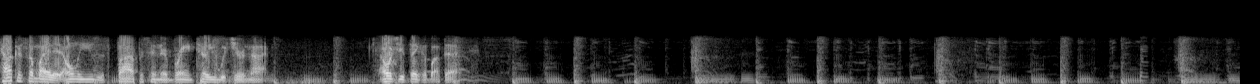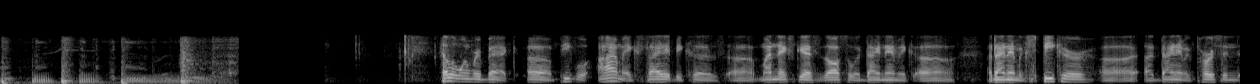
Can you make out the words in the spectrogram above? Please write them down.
How can somebody that only uses five percent of their brain tell you what you're not? I want you to think about that. Back, uh, people. I'm excited because uh, my next guest is also a dynamic, uh, a dynamic speaker, uh, a dynamic person.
